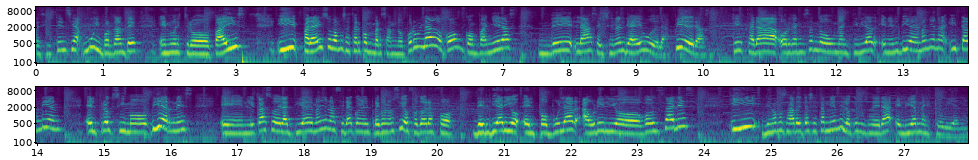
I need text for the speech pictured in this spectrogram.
resistencia muy importante en nuestro país. Y para eso vamos a estar conversando, por un lado, con compañeras de la seccional de AEBU de Las Piedras, que estará organizando una actividad en el día de mañana y también el próximo viernes. En el caso de la actividad de mañana será con el reconocido fotógrafo del diario El Popular, Aurelio González, y les vamos a dar detalles también de lo que sucederá el viernes que viene.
